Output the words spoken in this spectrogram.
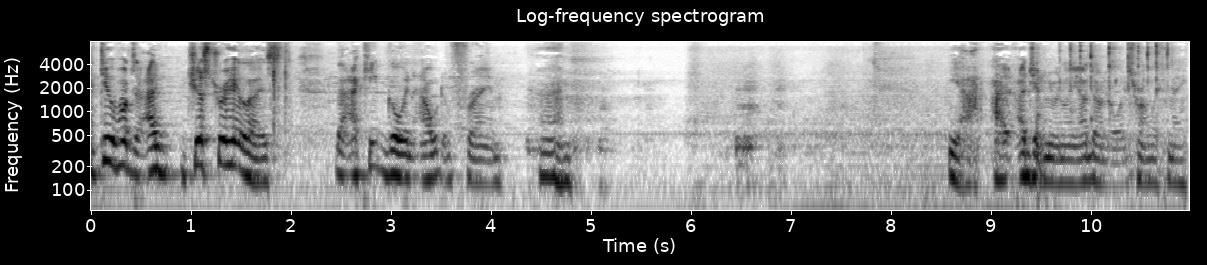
I do apologize. I just realised that I keep going out of frame. Um, yeah, I, I, genuinely I don't know what's wrong with me.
